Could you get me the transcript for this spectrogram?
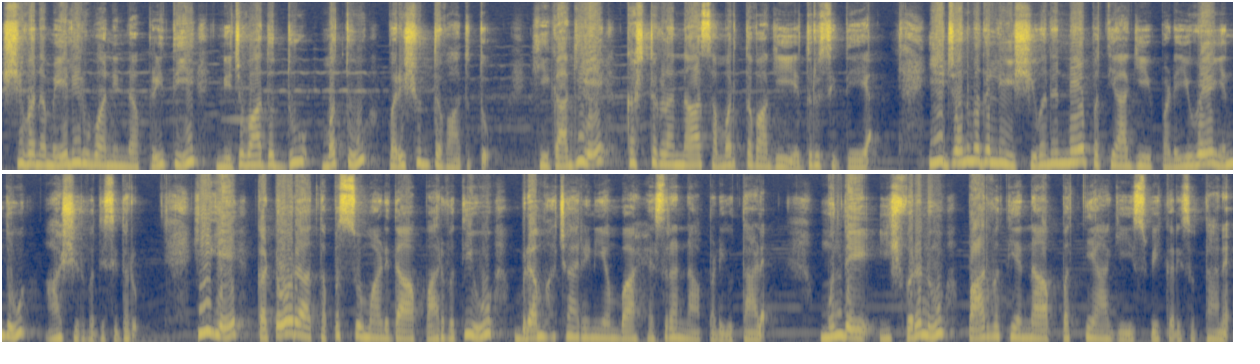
ಶಿವನ ಮೇಲಿರುವ ನಿನ್ನ ಪ್ರೀತಿ ನಿಜವಾದದ್ದು ಮತ್ತು ಪರಿಶುದ್ಧವಾದದ್ದು. ಹೀಗಾಗಿಯೇ ಕಷ್ಟಗಳನ್ನು ಸಮರ್ಥವಾಗಿ ಎದುರಿಸಿದ್ದೀಯ. ಈ ಜನ್ಮದಲ್ಲಿ ಶಿವನನ್ನೇ ಪತಿಯಾಗಿ ಪಡೆಯುವೆ ಎಂದು ಆಶೀರ್ವದಿಸಿದರು. ಹೀಗೆ ಕಠೋರ ತಪಸ್ಸು ಮಾಡಿದ ಪಾರ್ವತಿಯು ಬ್ರಹ್ಮಚಾರಿಣಿ ಎಂಬ ಹೆಸರನ್ನ ಪಡೆಯುತ್ತಾಳೆ. ಮುಂದೆ ಈಶ್ವರನು ಪಾರ್ವತಿಯನ್ನ ಪತ್ನಿಯಾಗಿ ಸ್ವೀಕರಿಸುತ್ತಾನೆ.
